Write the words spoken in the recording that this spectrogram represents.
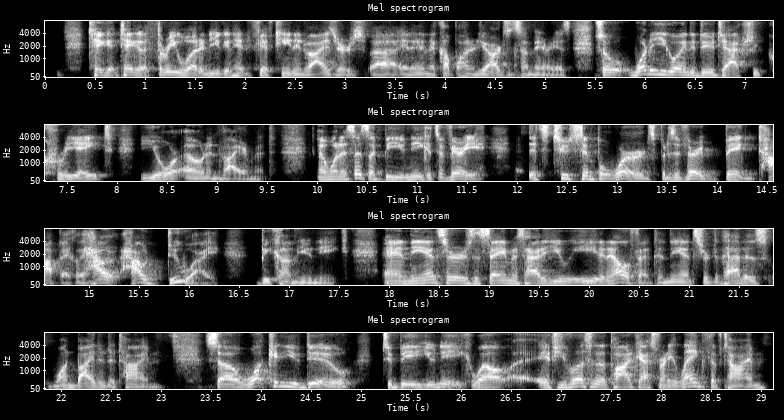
take it take a three wood and you can hit 15 advisors uh, in, in a couple hundred yards in some areas. So what are you going to do to actually create your own environment? And when it says like be unique it's a very it's two simple words but it's a very big topic. Like how how do i become unique? And the answer is the same as how do you eat an elephant? And the answer to that is one bite at a time. So what can you do to be unique? Well if you've listened to the podcast for any length of time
